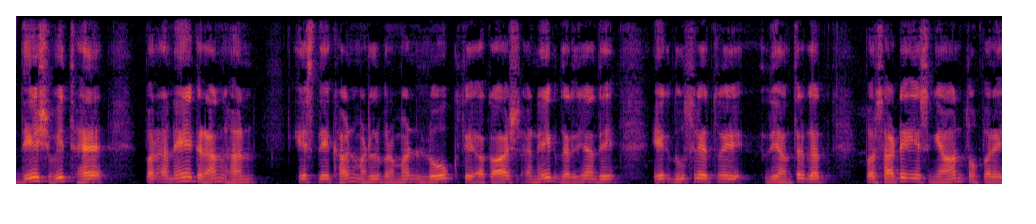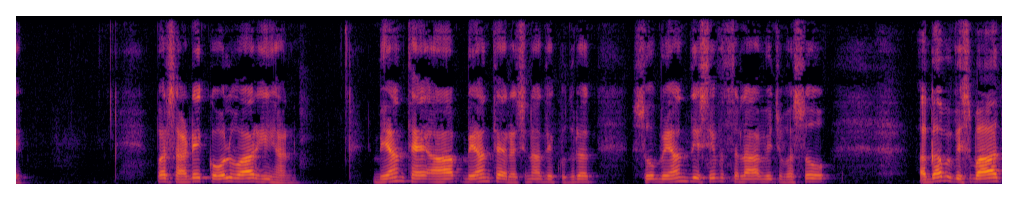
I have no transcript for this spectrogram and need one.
ਦੇਸ਼ ਵਿਤ ਹੈ, ਪਰ ਅਨੇਕ ਰੰਗ ਹਨ। ਇਸ ਦੇ ਖੰਡ ਮੰਡਲ ਬ੍ਰਹਮੰਡ, ਲੋਕ ਤੇ ਆਕਾਸ਼ ਅਨੇਕ ਦਰਜਿਆਂ ਦੇ ਇੱਕ ਦੂਸਰੇ ਤੇ ਦੇ ਅੰਤਰਗਤ, ਪਰ ਸਾਡੇ ਇਸ ਗਿਆਨ ਤੋਂ ਪਰੇ। ਪਰ ਸਾਡੇ ਕੋਲਵਾਰ ਹੀ ਹਨ। ਬਿਆੰਤ ਹੈ ਆਪ, ਬਿਆੰਤ ਹੈ ਰਚਨਾ ਤੇ ਕੁਦਰਤ। ਸੋ ਬਿਆੰਤ ਦੀ ਸਿਫਤ ਸਲਾਹ ਵਿੱਚ ਵਸੋ। ਅਗਮ ਵਿਸਬਾਦ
